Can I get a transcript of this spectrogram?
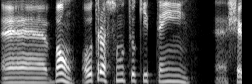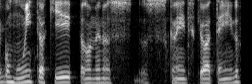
É, bom, outro assunto que tem é, chego muito aqui, pelo menos dos clientes que eu atendo,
